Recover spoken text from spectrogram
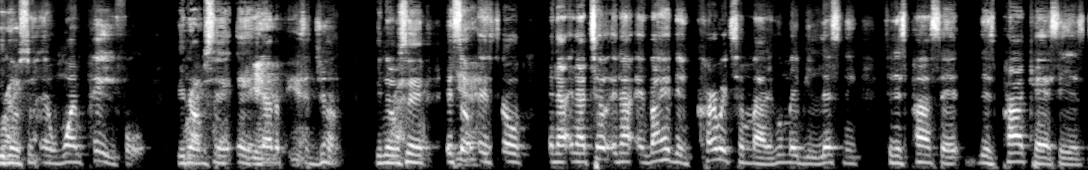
You know, so and one paid for. You know what I'm saying? And Yeah, not a piece yeah. of junk. You know what I'm saying? And so Yeah. and so and I and I tell and I if I had to encourage somebody who may be listening to this podcast, this podcast is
